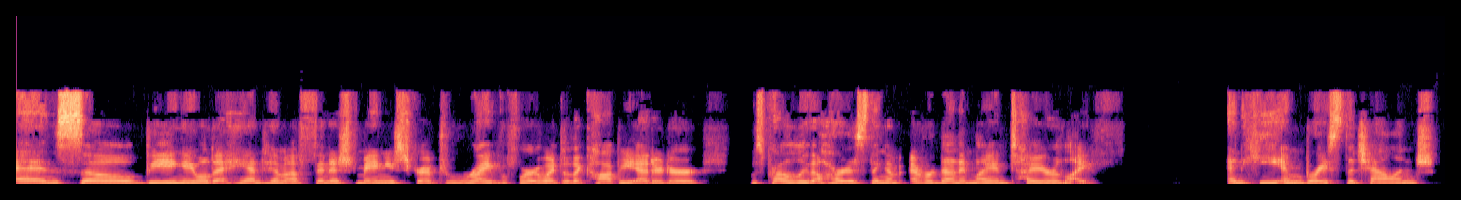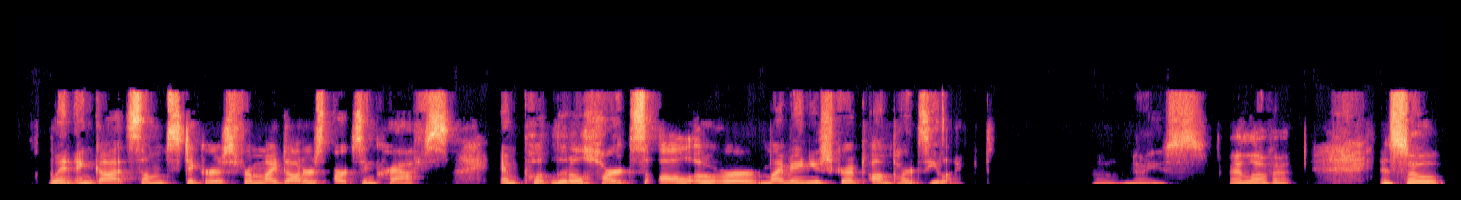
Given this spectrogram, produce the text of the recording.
And so being able to hand him a finished manuscript right before it went to the copy editor was probably the hardest thing I've ever done in my entire life. And he embraced the challenge went and got some stickers from my daughter's arts and crafts and put little hearts all over my manuscript on parts he liked. Oh, nice. I love it. And so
